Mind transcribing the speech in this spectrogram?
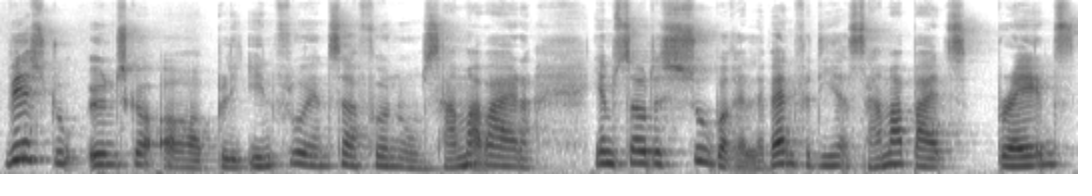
Hvis du ønsker at blive influencer og få nogle samarbejder, jamen så er det super relevant for de her samarbejdsbrands,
